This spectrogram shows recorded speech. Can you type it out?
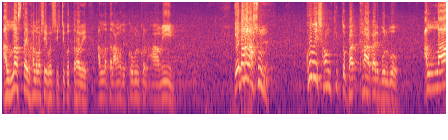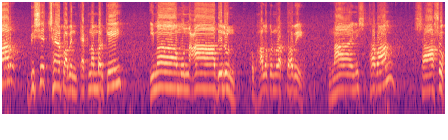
আল্লাহ তাই ভালোবাসা এবার সৃষ্টি করতে হবে। আল্লাহ তালা আমাদের কবুল করুন। আমিন। এবার আসুন। খুবই সংক্ষিপ্ত ব্যাখ্যা আকারে বলব। আল্লাহর বিশেষ ছায়া পাবেন। এক নাম্বার কি? ইমামুন আদেলুন। খুব ভালো করে রাখতে হবে। ন্যায় নিষ্ঠাবান শাসক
